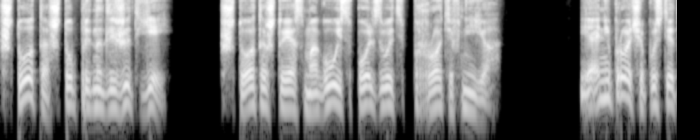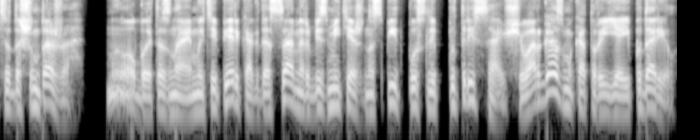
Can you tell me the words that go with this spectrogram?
Что-то, что принадлежит ей. Что-то, что я смогу использовать против нее. Я не прочь опуститься до шантажа. Мы оба это знаем, и теперь, когда Саммер безмятежно спит после потрясающего оргазма, который я ей подарил,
